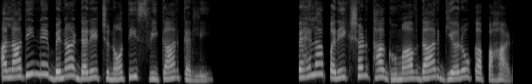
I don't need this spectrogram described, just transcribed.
अलादीन ने बिना डरे चुनौती स्वीकार कर ली। पहला परीक्षण था घुमावदार गियरों का पहाड़,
